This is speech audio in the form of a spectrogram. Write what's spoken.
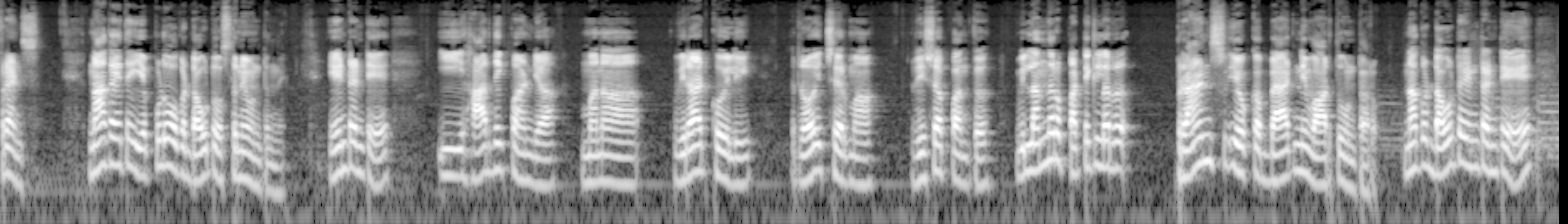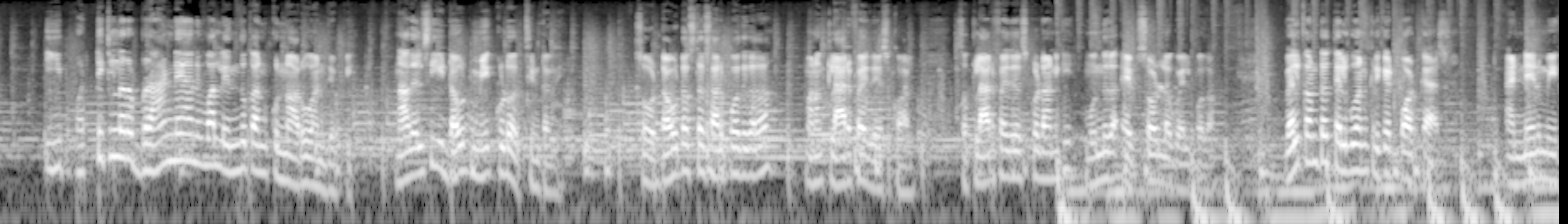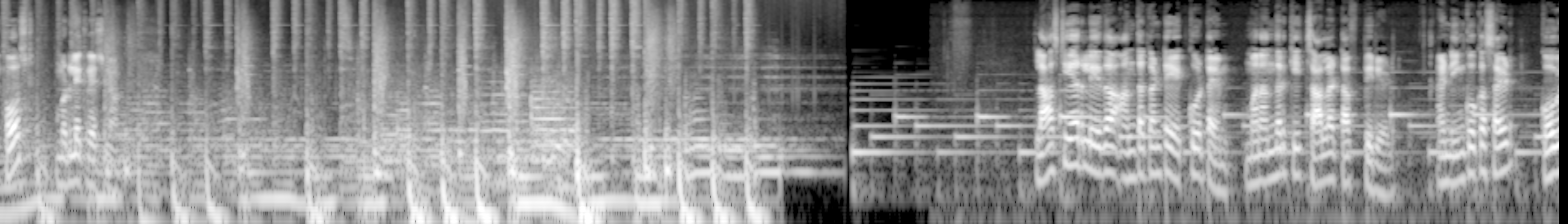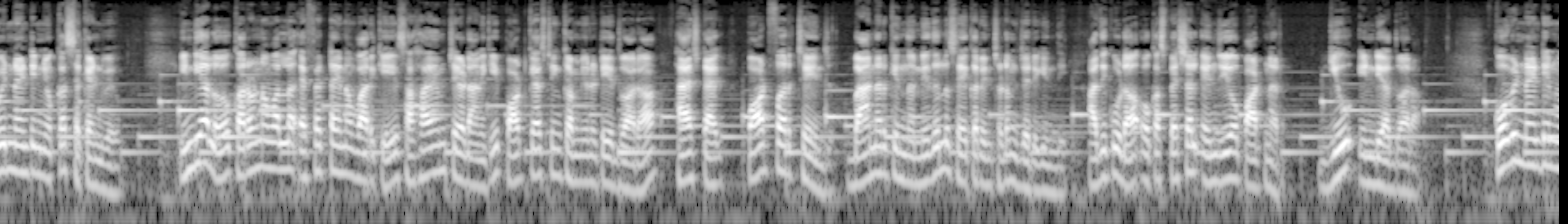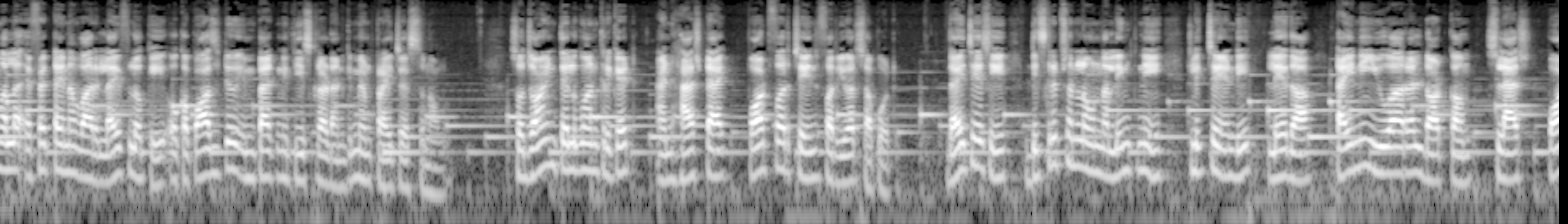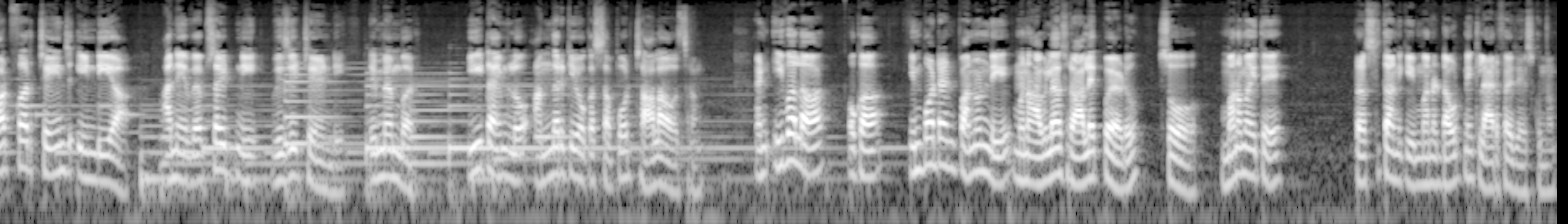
Friends నాకైతే ఎప్పుడూ ఒక డౌట్ వస్తూనే ఉంటుంది. ఏంటంటే ఈ హార్దిక్ పాండ్యా మన విరాట్ కోహ్లీ రోహిత్ శర్మ రిషబ్ పంత్ వీళ్ళందరూ పర్టికులర్ బ్రాండ్స్ యొక్క బ్యాట్ని వాడుతూ ఉంటారు. నాకు డౌట్ ఏంటంటే ఈ పర్టికులర్ బ్రాండే అని వాళ్ళు ఎందుకు అనుకున్నారు అని చెప్పి. నాకు తెలిసి ఈ డౌట్ మీకు కూడా వచ్చింటుంది. సో డౌట్ వస్తే సరిపోదు కదా? మనం క్లారిఫై చేసుకోవాలి. సో క్లారిఫై చేసుకోవడానికి ముందుగా ఎపిసోడ్లోకి వెళ్ళిపోదాం. Welcome to Telugu one cricket podcast. And నేను మీ హోస్ట్ మురళీకృష్ణ. లాస్ట్ ఇయర్ లేదా అంతకంటే ఎక్కువ టైం మనందరికీ చాలా టఫ్ పీరియడ్. అండ్ ఇంకొక సైడ్ కోవిడ్ నైన్టీన్ యొక్క సెకండ్ వేవ్. ఇండియాలో కరోనా వల్ల ఎఫెక్ట్ అయిన వారికి సహాయం చేయడానికి పాడ్కాస్టింగ్ కమ్యూనిటీ ద్వారా hash tag pod for change banner కింద నిధులు సేకరించడం జరిగింది. అది కూడా ఒక special NGO partner give India ద్వారా. కోవిడ్ నైన్టీన్ వల్ల ఎఫెక్ట్ అయిన వారి లైఫ్లోకి ఒక పాజిటివ్ ఇంపాక్ట్ని తీసుకురావడానికి మేము ట్రై చేస్తున్నాము. So join Telugu and cricket and hash tag pod for change for your support. దయచేసి డిస్క్రిప్షన్లో ఉన్న లింక్ని క్లిక్ చేయండి లేదా tiny URL dot com slash pod for change India అనే వెబ్సైట్ని విజిట్ చేయండి. రిమెంబర్ ఈ టైంలో అందరికీ ఒక సపోర్ట్ చాలా అవసరం. అండ్ ఇవాళ ఒక ఇంపార్టెంట్ పనుండి మన అభిలాష్ రాలేకపోయాడు. సో మనమైతే ప్రస్తుతానికి మన డౌట్ని క్లారిఫై చేసుకుందాం.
